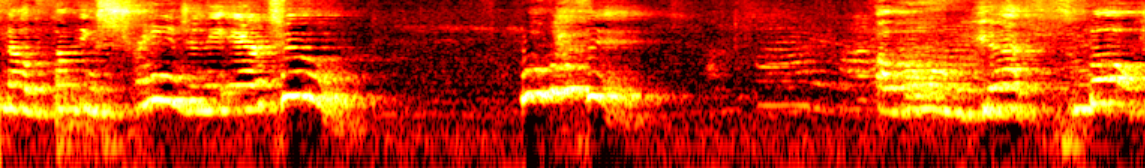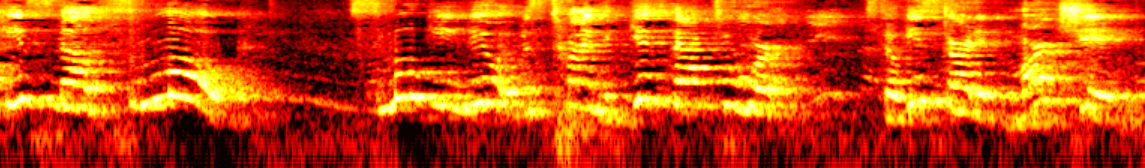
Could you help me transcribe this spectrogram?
smelled something strange in the air too. What was it? Oh, yes, smoke. He smelled smoke. Smokey knew it was time to get back to work. So he started marching.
